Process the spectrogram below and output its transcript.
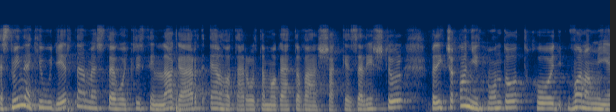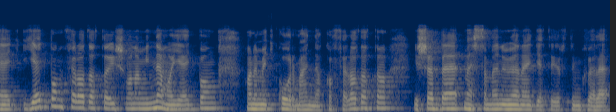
Ezt mindenki úgy értelmezte, hogy Christine Lagarde elhatárolta magát a válságkezeléstől, pedig csak annyit mondott, hogy van, ami egy jegybank feladata, és van, ami nem a jegybank, hanem egy kormánynak a feladata, és ebbe messze menően egyetértünk vele.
